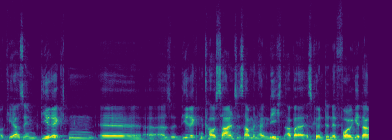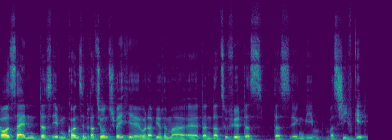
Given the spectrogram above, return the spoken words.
Okay, also im direkten, äh, also direkten kausalen Zusammenhang nicht, aber es könnte eine Folge daraus sein, dass eben Konzentrationsschwäche oder wie auch immer äh, dann dazu führt, dass, dass irgendwie was schief geht.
